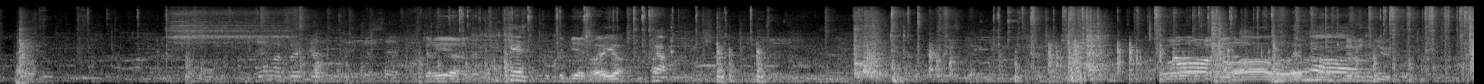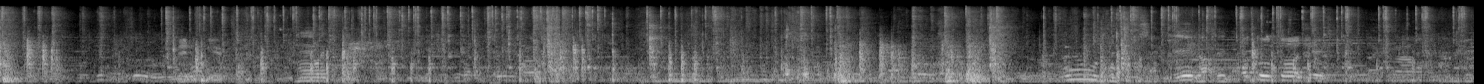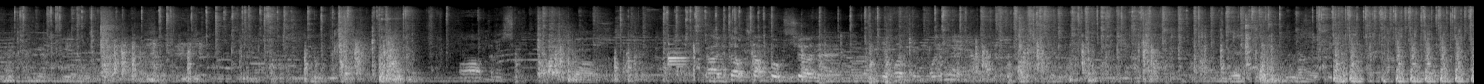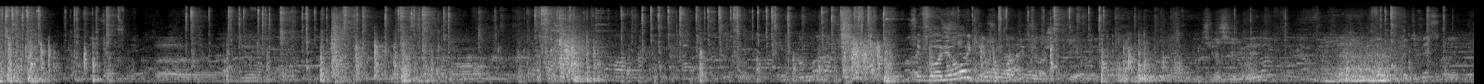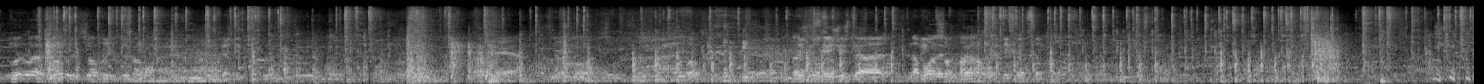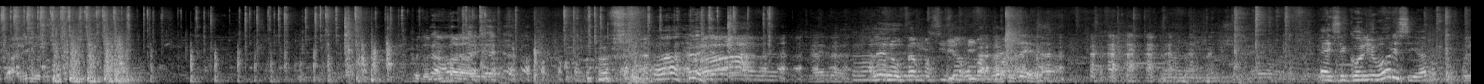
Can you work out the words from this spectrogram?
Ah. Eh, hé là. Oh, presque. Top, ça fonctionne. C'est. C'est comme ça. Je peux donner une balle à aller. Allez, nous fermons 6 heures, on va commencer. Hé, c'est goalie hoor ici, hè. Je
